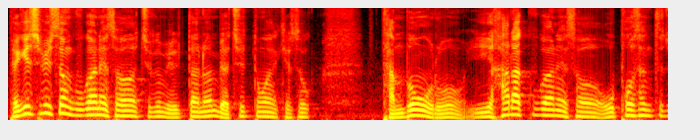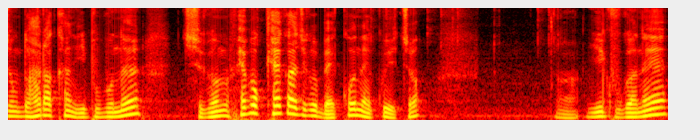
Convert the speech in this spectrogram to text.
121선 구간에서 지금 일단은 며칠 동안 계속 단봉으로 이 하락 구간에서 5% 정도 하락한 이 부분을 지금 회복해 가지고 메꿔내고 있죠. 어, 이 구간에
